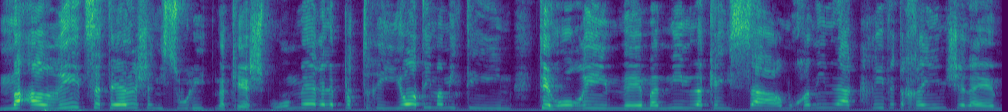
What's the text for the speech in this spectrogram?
מעריץ את אלה שניסו להתנקש בו. הוא אומר אלה פטריוטים אמיתיים, טהורים, נאמנים לקיסר, מוכנים להקריב את החיים שלהם,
